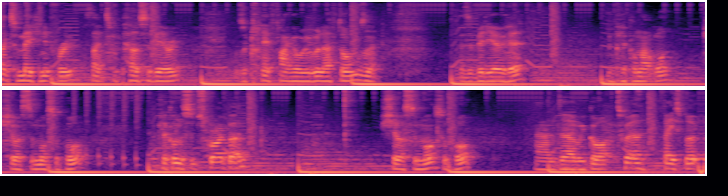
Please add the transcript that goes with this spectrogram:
Thanks for making it through. Thanks for persevering. It was a cliffhanger we were left on, wasn't it? There's a video here. You click on that one. Show us some more support. Click on the subscribe button. Show us some more support. And uh, we've got Twitter, Facebook.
